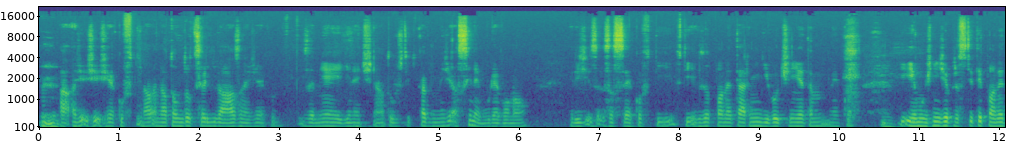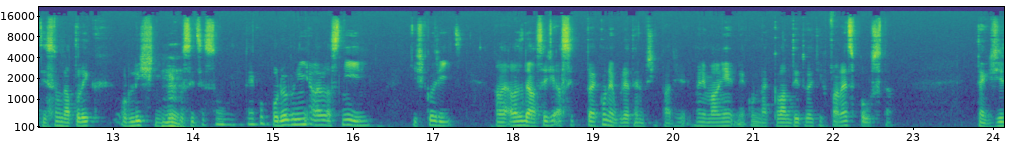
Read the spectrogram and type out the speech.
Mm. A, a že, že, že jako na, na tom to celý vázne, že jako země je jedinečná, to už teďka víme, že asi nebude ono. Když zase jako v té v tý exoplanetární divočině tam jako mm. je možný, že prostě ty planety jsou natolik odlišní. Mm. Jako sice jsou jako podobný, ale vlastně jiný. Těžko říct. Ale, ale zdá se, že asi to jako nebude ten případ, že minimálně jako na kvantitu je těch planet spousta. Takže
